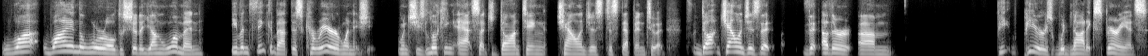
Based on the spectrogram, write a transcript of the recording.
why why in the world should a young woman even think about this career when she when she's looking at such daunting challenges to step into it, da- challenges that that other um, pe- peers would not experience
